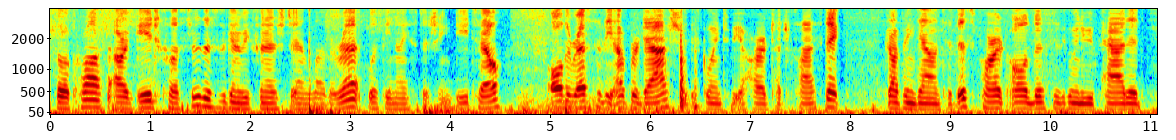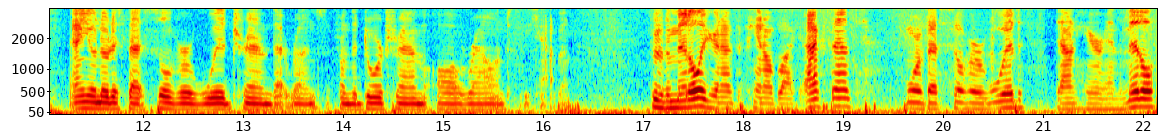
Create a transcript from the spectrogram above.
So across our gauge cluster, this is going to be finished in leatherette with the nice stitching detail. All the rest of the upper dash is going to be a hard touch plastic. Dropping down to this part, all this is going to be padded, and you'll notice that silver wood trim that runs from the door trim all around the cabin. Through the middle, you're going to have the piano black accents, more of that silver wood down here in the middle,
